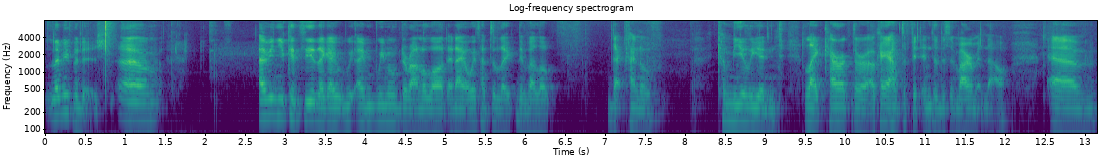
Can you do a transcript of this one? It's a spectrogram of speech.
Let me finish. Um, I mean, you can see like I we, I we moved around a lot, and I always had to like develop that kind of chameleon like character. Okay, I have to fit into this environment now, um,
